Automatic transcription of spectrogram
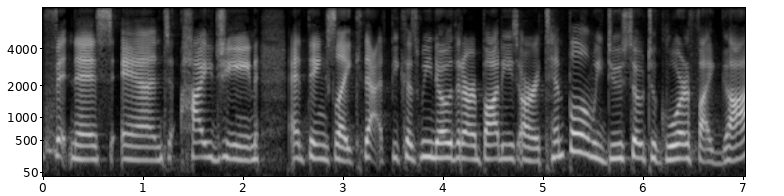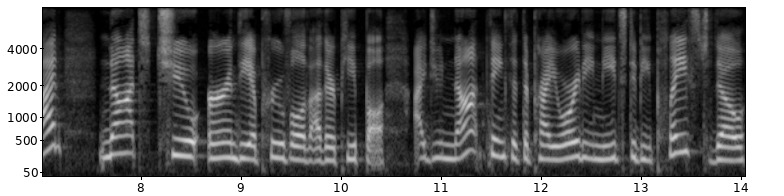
fitness and hygiene and things like that because we know that our bodies are a temple and we do so to glorify God not to earn the approval of other people. I do not think that the priority needs to be placed, though,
